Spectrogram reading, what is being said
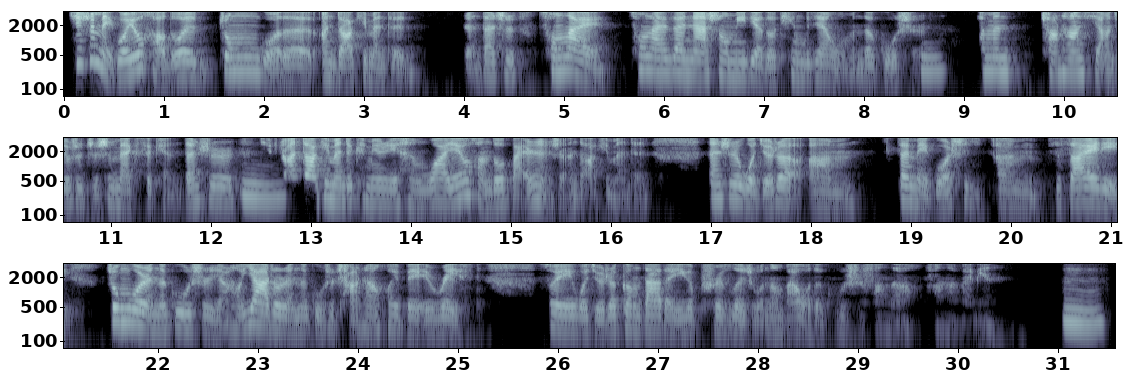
其实美国有好多中国的 undocumented 人，但是从来。从来在 national media 都听不见我们的故事，嗯、他们常常想就是只是 Mexican，但是其实 undocumented community 很 wide，也有很多白人是 undocumented，但是我觉着，嗯，在美国是，嗯，society 中国人的故事，然后亚洲人的故事常常会被 erased，所以我觉着更大的一个 privilege，我能把我的故事放到放到外面，嗯。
